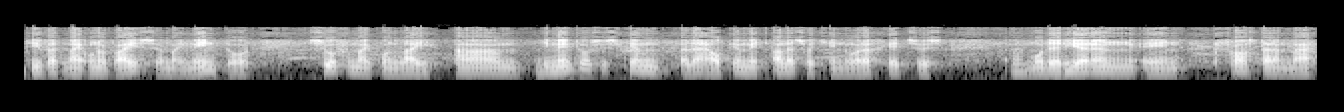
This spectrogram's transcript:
die wat my onderwys en my mentor so vir my kon lei. Ehm um, die mentorstelsel, hulle help jou met alles wat jy nodig het soos uh, moderering en vraestelle merk.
